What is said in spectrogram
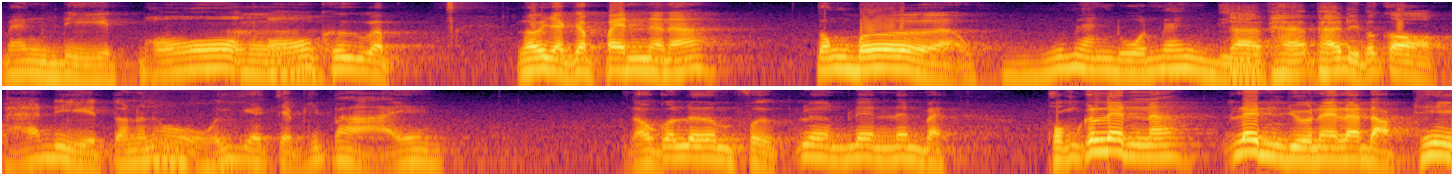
แม่งดีดโป๊ะโป๊ะคือแบบ เราอยากจะเป็นน่ะนะต้องเบอร์อะโอ้โหแม่งโดนแม่งดีใช่ดแพ้แพ้ดีประกอบ แพ้ดีดตอนนั้นโอ้โหเหี้ยเจ็บพิบหาย เราก็เริ่มฝึกเริ่มเล่นเล่นไป ผมก็เล่นนะ เล่นอยู่ในระดับที่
